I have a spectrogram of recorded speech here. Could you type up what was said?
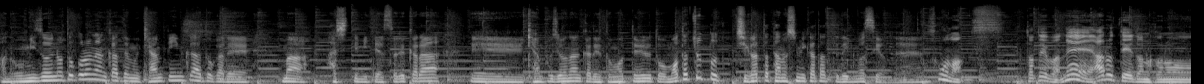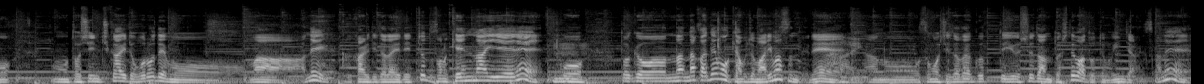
あの海沿いのところなんかでもキャンピングカーとかで、まあ、走ってみてそれから、えーキャンプ場なんかで泊まってみるとまたちょっと違った楽しみ方ってできますよね。そうなんです。例えばねある程度のそのうん都心近いところでもまあね借りていただいてちょっとその県内でねこう、東京の中でもキャンプ場もありますんでね、はいあのお過ごしいただくっていう手段としてはとてもいいんじゃないですかね。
